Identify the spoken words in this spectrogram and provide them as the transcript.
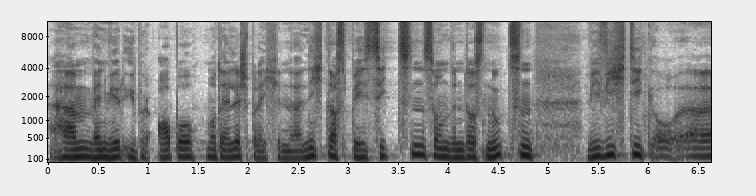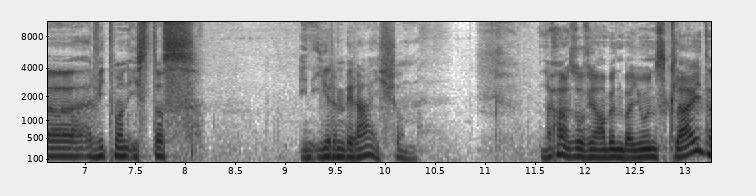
ähm, wenn wir über Abo-Modelle sprechen. Äh, nicht das Besitzen, sondern das Nutzen. Wie wichtig, äh, Herr Wittmann, ist das in Ihrem Bereich schon? Ja, also wir haben bei uns Kleid,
